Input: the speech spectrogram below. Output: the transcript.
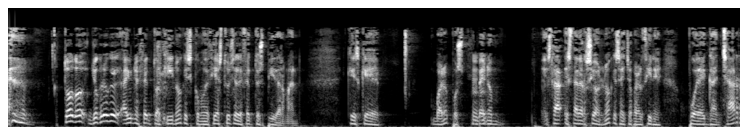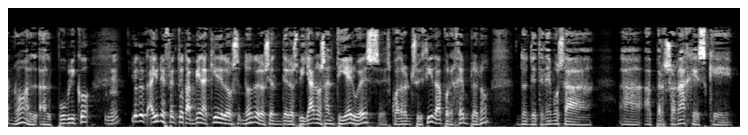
Todo, yo creo que hay un efecto aquí, ¿no? Que es, como decías tú, es el efecto Spider-Man. Que es que, bueno, pues Venom esta, esta versión ¿no? que se ha hecho para el cine puede enganchar ¿no? al, al público. Yo creo que hay un efecto también aquí de los, ¿no? de los, de los villanos antihéroes, Escuadrón Suicida, por ejemplo, ¿no? donde tenemos a, a, personajes que,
